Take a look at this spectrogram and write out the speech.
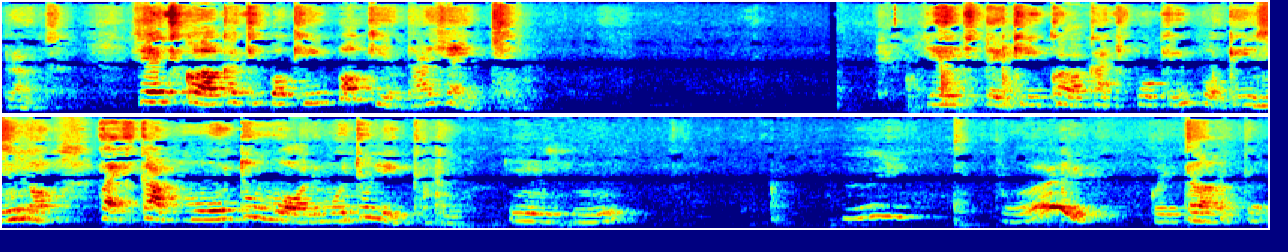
Pronto. Gente, coloca de pouquinho em pouquinho, tá, gente? Gente, tem que colocar de pouquinho em pouquinho, uhum. senão vai ficar muito mole, muito líquido. Uhum. Ui. Ui. Coitado.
